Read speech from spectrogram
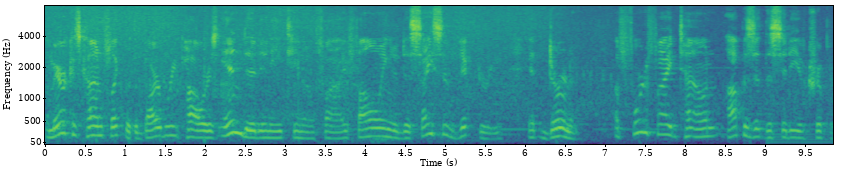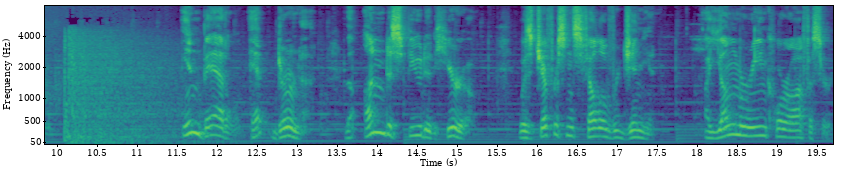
America's conflict with the Barbary powers ended in 1805 following a decisive victory at Derna a fortified town opposite the city of Tripoli. In battle at Derna, the undisputed hero was Jefferson's fellow Virginian, a young Marine Corps officer,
